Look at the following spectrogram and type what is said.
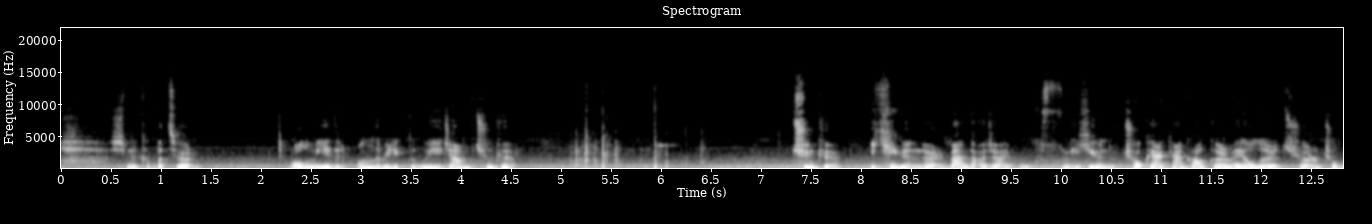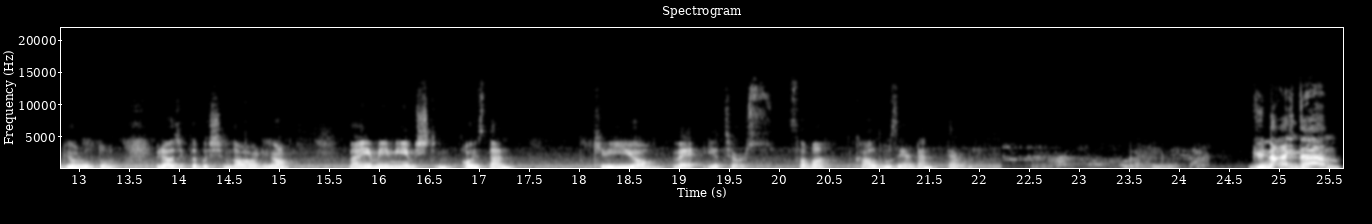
Şimdi kapatıyorum. Oğlumu yedirip onunla birlikte uyuyacağım. Çünkü çünkü iki gündür ben de acayip uykusuzum. İki gündür çok erken kalkıyorum ve yollara düşüyorum. Çok yoruldum. Birazcık da başım da ağrıyor. Ben yemeğimi yemiştim. O yüzden kivi yiyor ve yatıyoruz. Sabah kaldığımız yerden devam. Günaydın.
